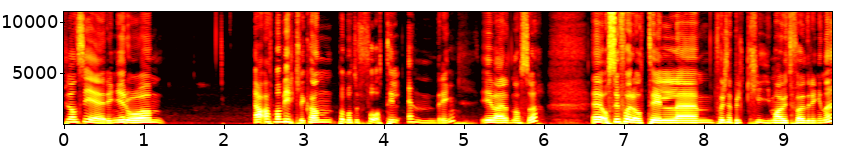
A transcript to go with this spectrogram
finansieringer og ja, at man virkelig kan på en måte få til endring i verden også. Eh, også i forhold til eh, f.eks. klimautfordringene.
